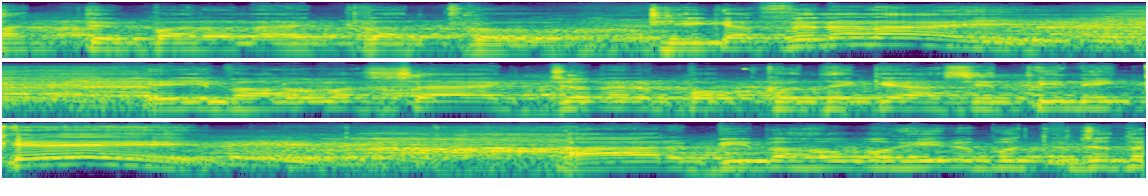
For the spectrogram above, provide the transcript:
থাকতে পারে না এক রাত্র। ঠিক আছে না নাই? এই ভালোবাসা একজনের পক্ষ থেকে আসে তিনি কে? আর বিবাহ বহির্ভূত যত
